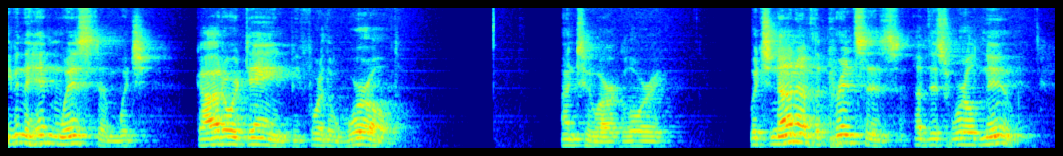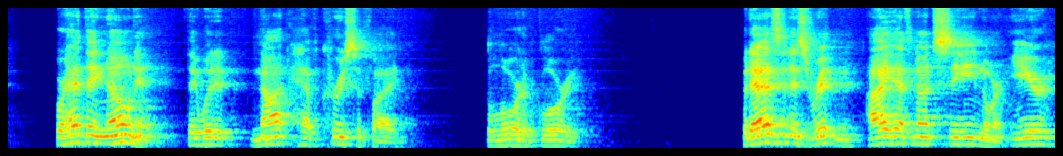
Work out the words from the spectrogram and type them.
Even the hidden wisdom which God ordained before the world unto our glory, which none of the princes of this world knew. For had they known it, they would not have crucified the Lord of glory. But as it is written, eye hath not seen, nor ear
